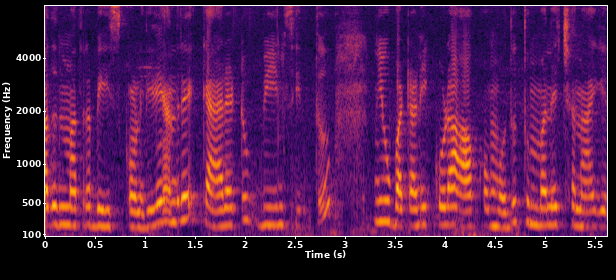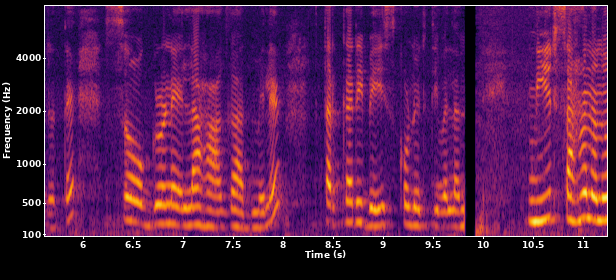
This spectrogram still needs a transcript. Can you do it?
ಅದನ್ನು ಮಾತ್ರ ಬೇಯಿಸ್ಕೊಂಡಿದ್ದೀನಿ. ಅಂದರೆ ಕ್ಯಾರೆಟು ಬೀನ್ಸ್ ಇತ್ತು. ನೀವು ಬಟಾಣಿ ಕೂಡ ಹಾಕೊಬೋದು ತುಂಬಾ ಚೆನ್ನಾಗಿರುತ್ತೆ. ಸೊ ಒಗ್ಗರಣೆ ಎಲ್ಲ ಹಾಗಾದಮೇಲೆ ತರಕಾರಿ ಬೇಯಿಸ್ಕೊಂಡಿರ್ತೀವಲ್ಲ ನೀರು ಸಹ ನಾನು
